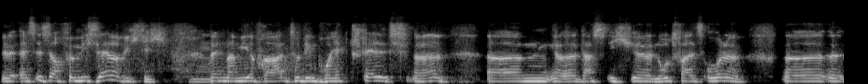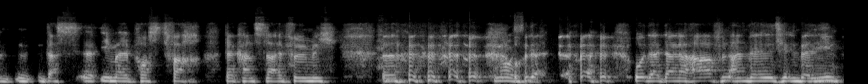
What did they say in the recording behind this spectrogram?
es ist auch für mich selber wichtig, mhm. wenn man mir Fragen zu dem Projekt stellt, ähm, äh, dass ich notfalls ohne das E-Mail-Postfach der Kanzlei Füllmich oder, oder der Hafenanwälte in Berlin,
